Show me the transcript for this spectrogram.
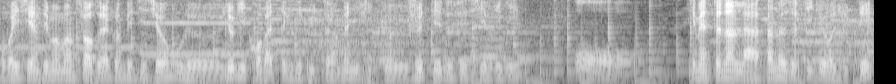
On voit ici un des moments forts de la compétition où le Yogi Crobat exécute un magnifique jeté de fessiers vrillés. Oh. Et maintenant la fameuse figure du T,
